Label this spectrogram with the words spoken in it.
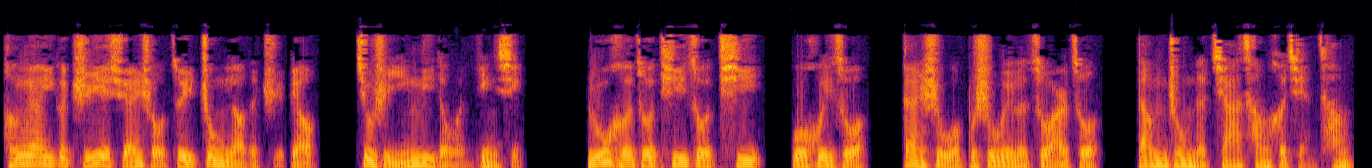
衡量一个职业选手最重要的指标，就是盈利的稳定性。如何做 T 做 T，我会做，但是我不是为了做而做。当中的加仓和减仓，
